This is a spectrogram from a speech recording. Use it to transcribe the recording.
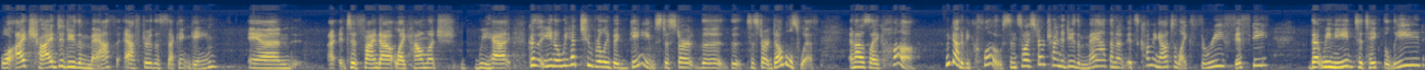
Well, I tried to do the math after the second game, and to find out like how much we had, because you know we had two really big games to start the, the to start doubles with, and I was like, huh, we got to be close. And so I start trying to do the math, and it's coming out to like 350 that we need to take the lead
